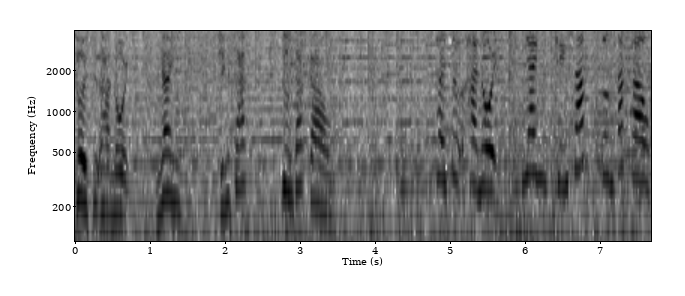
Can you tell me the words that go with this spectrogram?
Thời sự Hà Nội, nhanh, chính xác, tương tác cao. Thời sự Hà Nội, nhanh, chính xác, tương tác cao.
